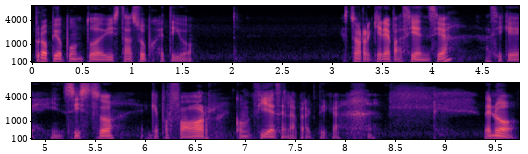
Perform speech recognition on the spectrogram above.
propio punto de vista subjetivo. Esto requiere paciencia, así que insisto en que por favor confíes en la práctica. De nuevo,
